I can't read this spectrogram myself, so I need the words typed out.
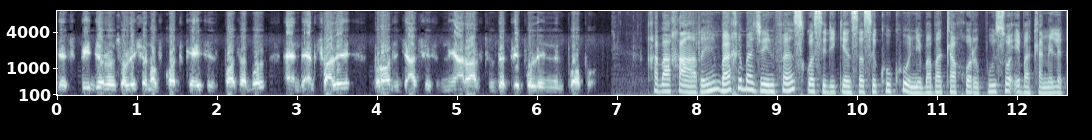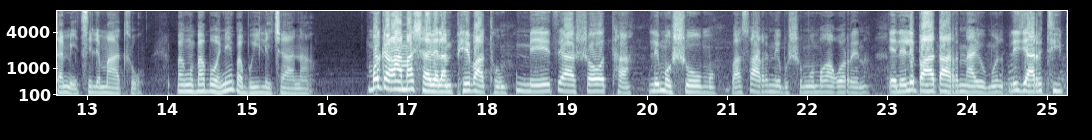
the speedy resolution of court cases possible and actually brought justice nearer to the people in Limpopo. ga ba gare baagi ba jane first kwa sedikeng sa sekhukhune ba batla gore puso e ba tlamele ka metsi le matlo bangwe ba bone ba buile jaana mo ke ga mašhabela mphe batho metse a shorta le mošomo. Baswa a re ne bošomo mo ga go rena. Ele le pata a re nayo mo le ja re tp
